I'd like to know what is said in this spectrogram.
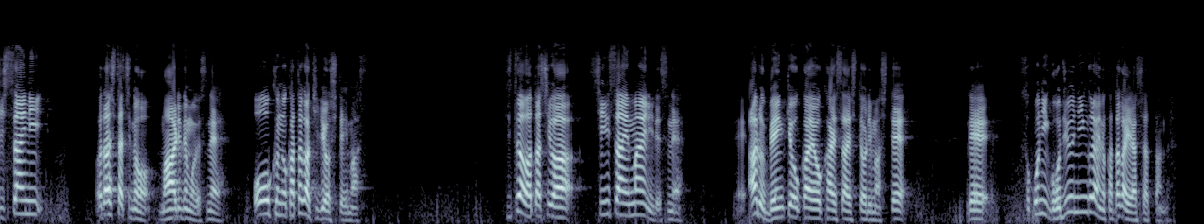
実際に私たちの周りでもですね多くの方が起業しています。実は私は震災前にですねある勉強会を開催しておりましてでそこに50人ぐらいの方がいらっしゃったんです。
